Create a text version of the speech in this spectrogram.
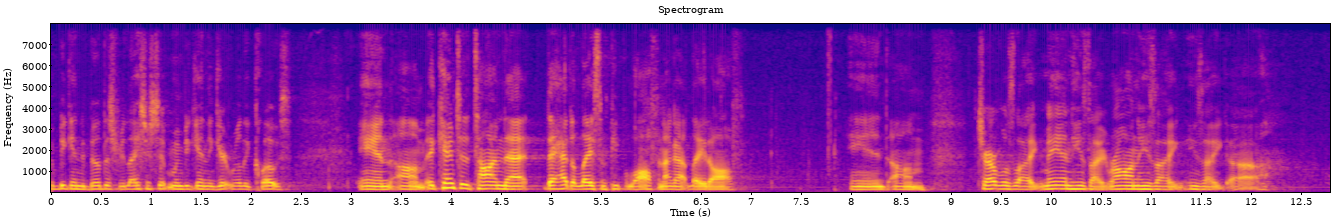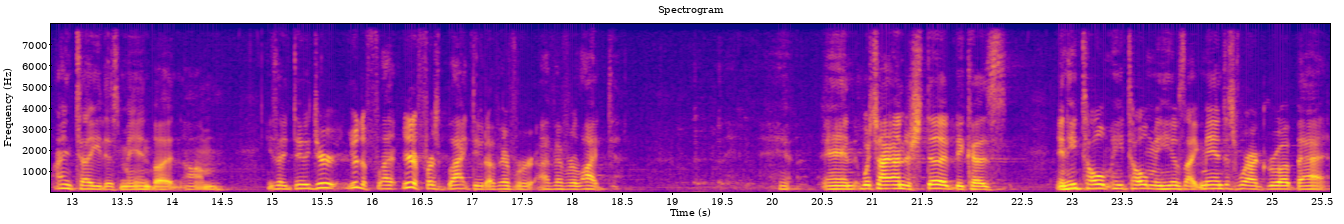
We began to build this relationship and we began to get really close. And um, it came to the time that they had to lay some people off, and I got laid off. And um, Trevor was like, "Man," he's like, "Ron," he's like, he's like, uh, "I didn't tell you this, man, but um, he's like, dude, you're you're the flat, you're the first black dude I've ever I've ever liked." Yeah. And which I understood because, and he told he told me he was like, "Man, just where I grew up at,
